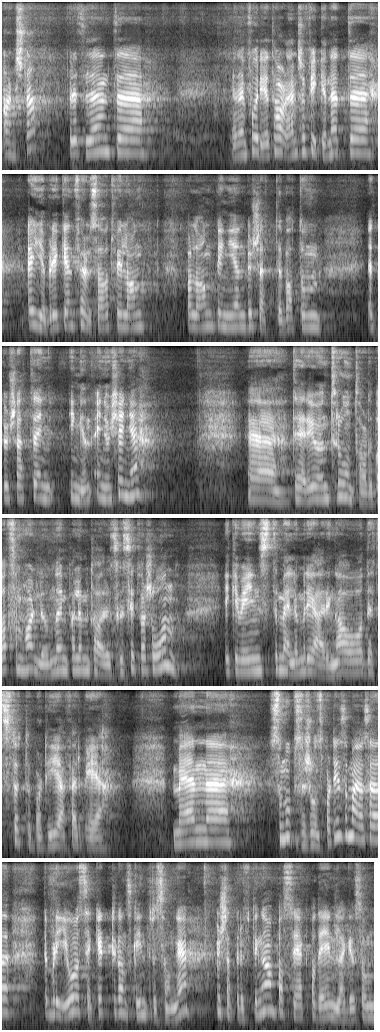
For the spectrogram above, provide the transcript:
Arnstad. President, eh, med den forrige taleren så fikk en et eh, øyeblikk en følelse av at vi langt, var langt inne i en budsjettdebatt om et budsjett ingen ennå kjenner. Eh, Dette er jo en trontaledebatt som handler om den parlamentariske situasjonen, ikke minst mellom regjeringa og dets støtteparti Frp. Men som opposisjonsparti så må jeg si det blir jo sikkert ganske interessante budsjettdrøftinger basert på det innlegget som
